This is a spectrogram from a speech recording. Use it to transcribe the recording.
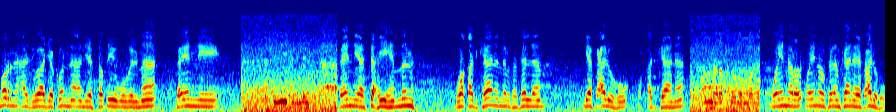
مرن أزواجكن أن يستطيبوا بالماء فإني أستحييهم منه فإني أستحييهم منه. وقد كان النبي صلى الله عليه وسلم يفعله وقد كان. إن رسول الله وإن وإن رسول الله كان يفعله.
